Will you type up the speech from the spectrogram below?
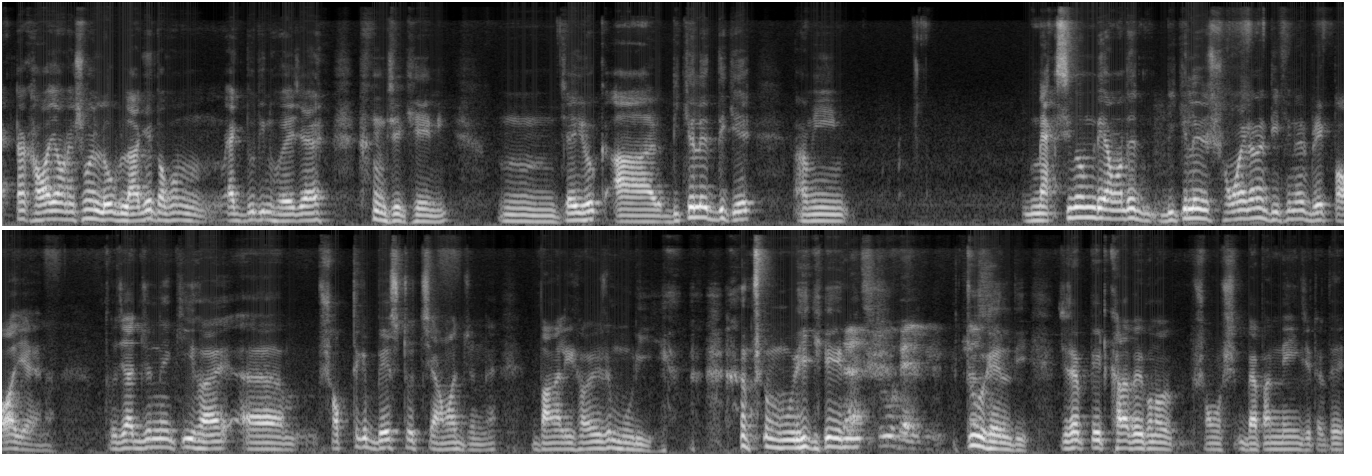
একটা খাওয়া যায় অনেক সময় লোভ লাগে তখন এক দুদিন হয়ে যায় যে খেয়ে নিই যাই হোক আর বিকেলের দিকে আমি ম্যাক্সিমাম ডে আমাদের বিকেলের সময়টা না টিফিনের ব্রেক পাওয়া যায় না। তো যার জন্যে কি হয় সব থেকে বেস্ট হচ্ছে আমার জন্য বাঙালি খাবারের মুড়ি। তো মুড়ি খেয়ে নিই। টু হেলদি যেটা পেট খারাপের কোনো সমস্যা ব্যাপার নেই যেটাতে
